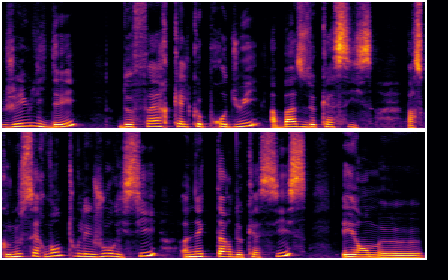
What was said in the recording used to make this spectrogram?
J'ai eu l'idée de faire quelques produits à base de cassis. Parce que nous servons tous les jours ici un hectare de cassis. Et en me,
